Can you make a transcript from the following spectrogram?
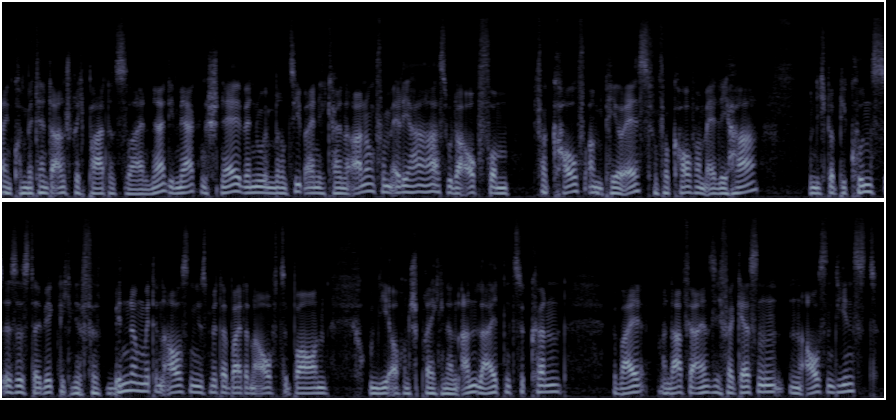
ein kompetenter Ansprechpartner zu sein. Ne? Die merken schnell, wenn du im Prinzip eigentlich keine Ahnung vom LEH hast oder auch vom Verkauf am POS, vom Verkauf am LEH, und ich glaube, die Kunst ist es, da wirklich eine Verbindung mit den Außendienstmitarbeitern aufzubauen, um die auch entsprechend dann anleiten zu können. Weil man darf ja eins nicht vergessen, ein Außendienst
